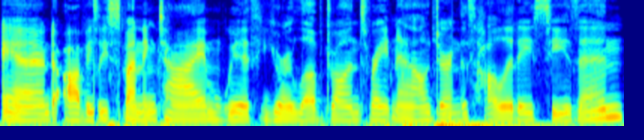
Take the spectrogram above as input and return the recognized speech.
and obviously spending time with your loved ones right now during this holiday season.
